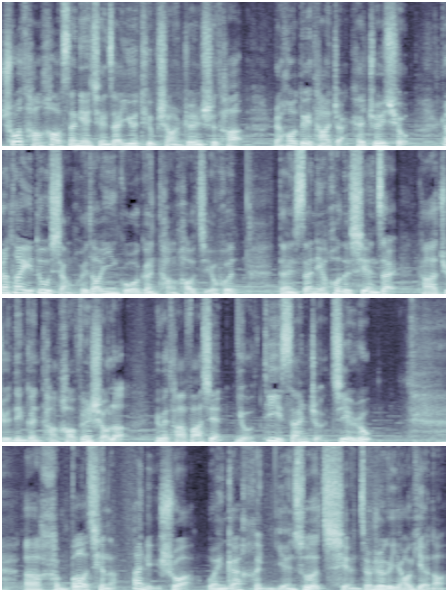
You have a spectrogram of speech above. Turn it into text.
说唐昊三年前在 YouTube 上认识他，然后对他展开追求，让他一度想回到英国跟唐昊结婚。但三年后的现在，他决定跟唐昊分手了，因为他发现有第三者介入。呃，很抱歉了，按理说啊，我应该很严肃的谴责这个谣言哦，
